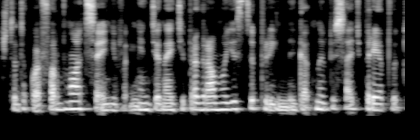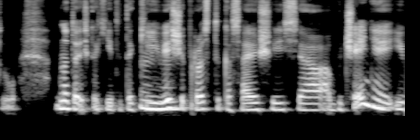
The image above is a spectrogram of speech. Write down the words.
что такое форма оценивания, где найти программу дисциплины, как написать преподу. Ну, то есть какие-то такие mm-hmm. вещи, просто касающиеся обучения и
